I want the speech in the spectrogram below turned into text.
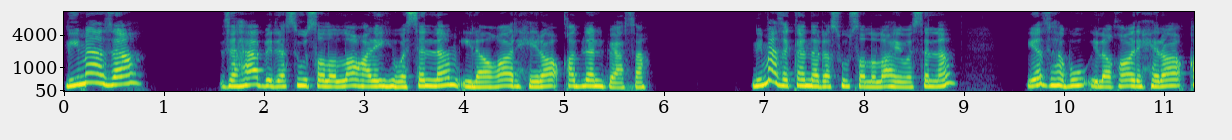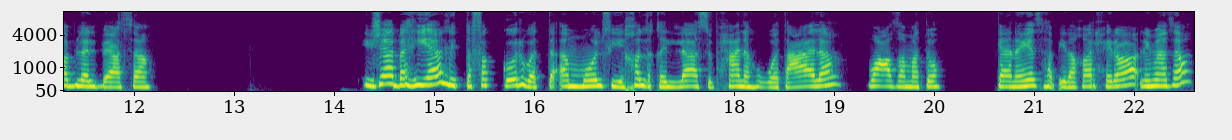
لماذا ذهاب الرسول صلى الله عليه وسلم إلى غار حراء قبل البعثة؟ لماذا كان الرسول صلى الله عليه وسلم يذهب إلى غار حراء قبل البعثة؟ إجابة هي للتفكر والتأمل في خلق الله سبحانه وتعالى وعظمته. كان يذهب إلى غار حراء لماذا؟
